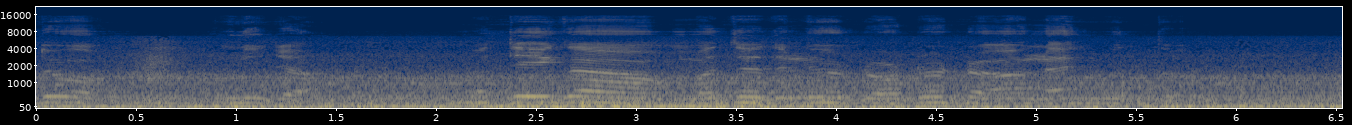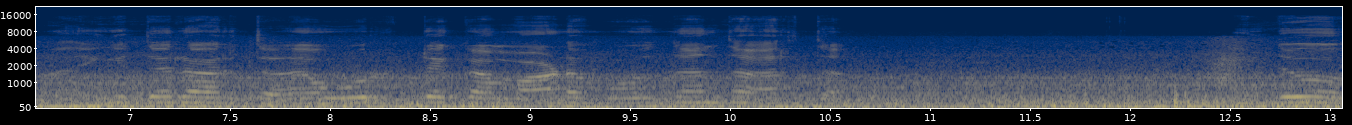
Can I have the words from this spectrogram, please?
ಇದು ನಿಜ. ಮತ್ತು ಈಗ ಮಧ್ಯದಲ್ಲಿ ದೊಡ್ಡ ದೊಡ್ಡ ಲೈನ್ ಬಂತು. ಇದರ ಅರ್ಥ, ಊರ್ಟಕ ಮಾಡಬಹುದು ಅಂತ ಅರ್ಥ. ಇದು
